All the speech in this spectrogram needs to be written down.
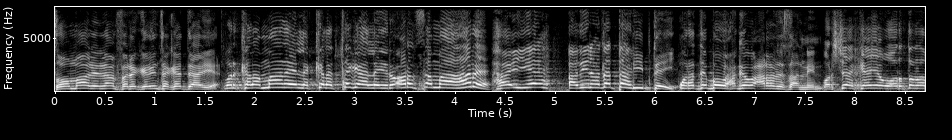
somalilan faragelinta ka daaya war kalamaanay la kala tegaa la yidhi orodsa maahane haye adiin hadda tahriibtay war haddee ba waxga cararaysaa nin war sheekeeya ordada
